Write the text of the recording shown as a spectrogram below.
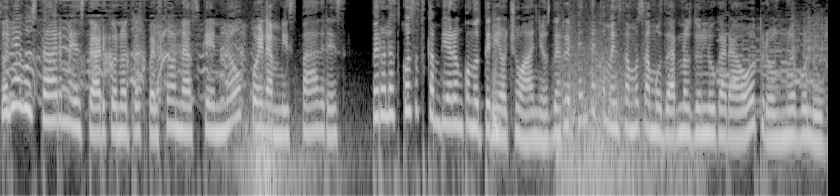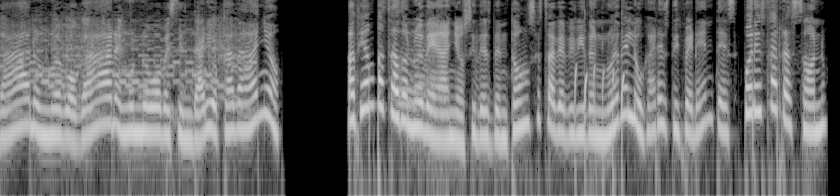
Solía gustarme estar con otras personas que no fueran mis padres. Pero las cosas cambiaron cuando tenía ocho años. De repente comenzamos a mudarnos de un lugar a otro, un nuevo lugar, un nuevo hogar, en un nuevo vecindario cada año. Habían pasado nueve años y desde entonces había vivido en nueve lugares diferentes. Por esa razón,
